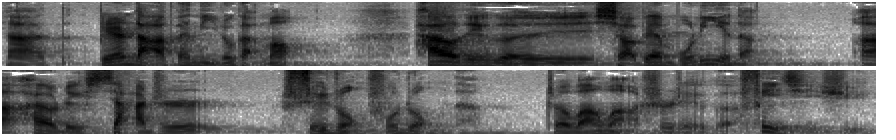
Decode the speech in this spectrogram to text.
啊，别人打喷嚏就感冒。还有这个小便不利的啊，还有这个下肢水肿浮肿的，这往往是这个肺气虚。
